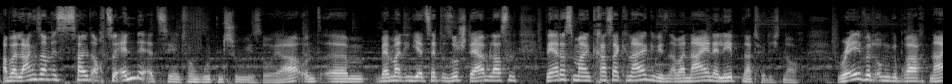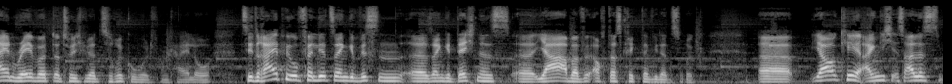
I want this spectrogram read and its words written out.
aber langsam ist es halt auch zu Ende erzählt vom guten Chewie so, ja. Und ähm, wenn man ihn jetzt hätte so sterben lassen, wäre das mal ein krasser Knall gewesen. Aber nein, er lebt natürlich noch. Ray wird umgebracht, nein, Ray wird natürlich wieder zurückgeholt von Kylo. C3PO verliert sein Gewissen, äh, sein Gedächtnis, äh, ja, aber auch das kriegt er wieder zurück äh, ja, okay, eigentlich ist alles,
